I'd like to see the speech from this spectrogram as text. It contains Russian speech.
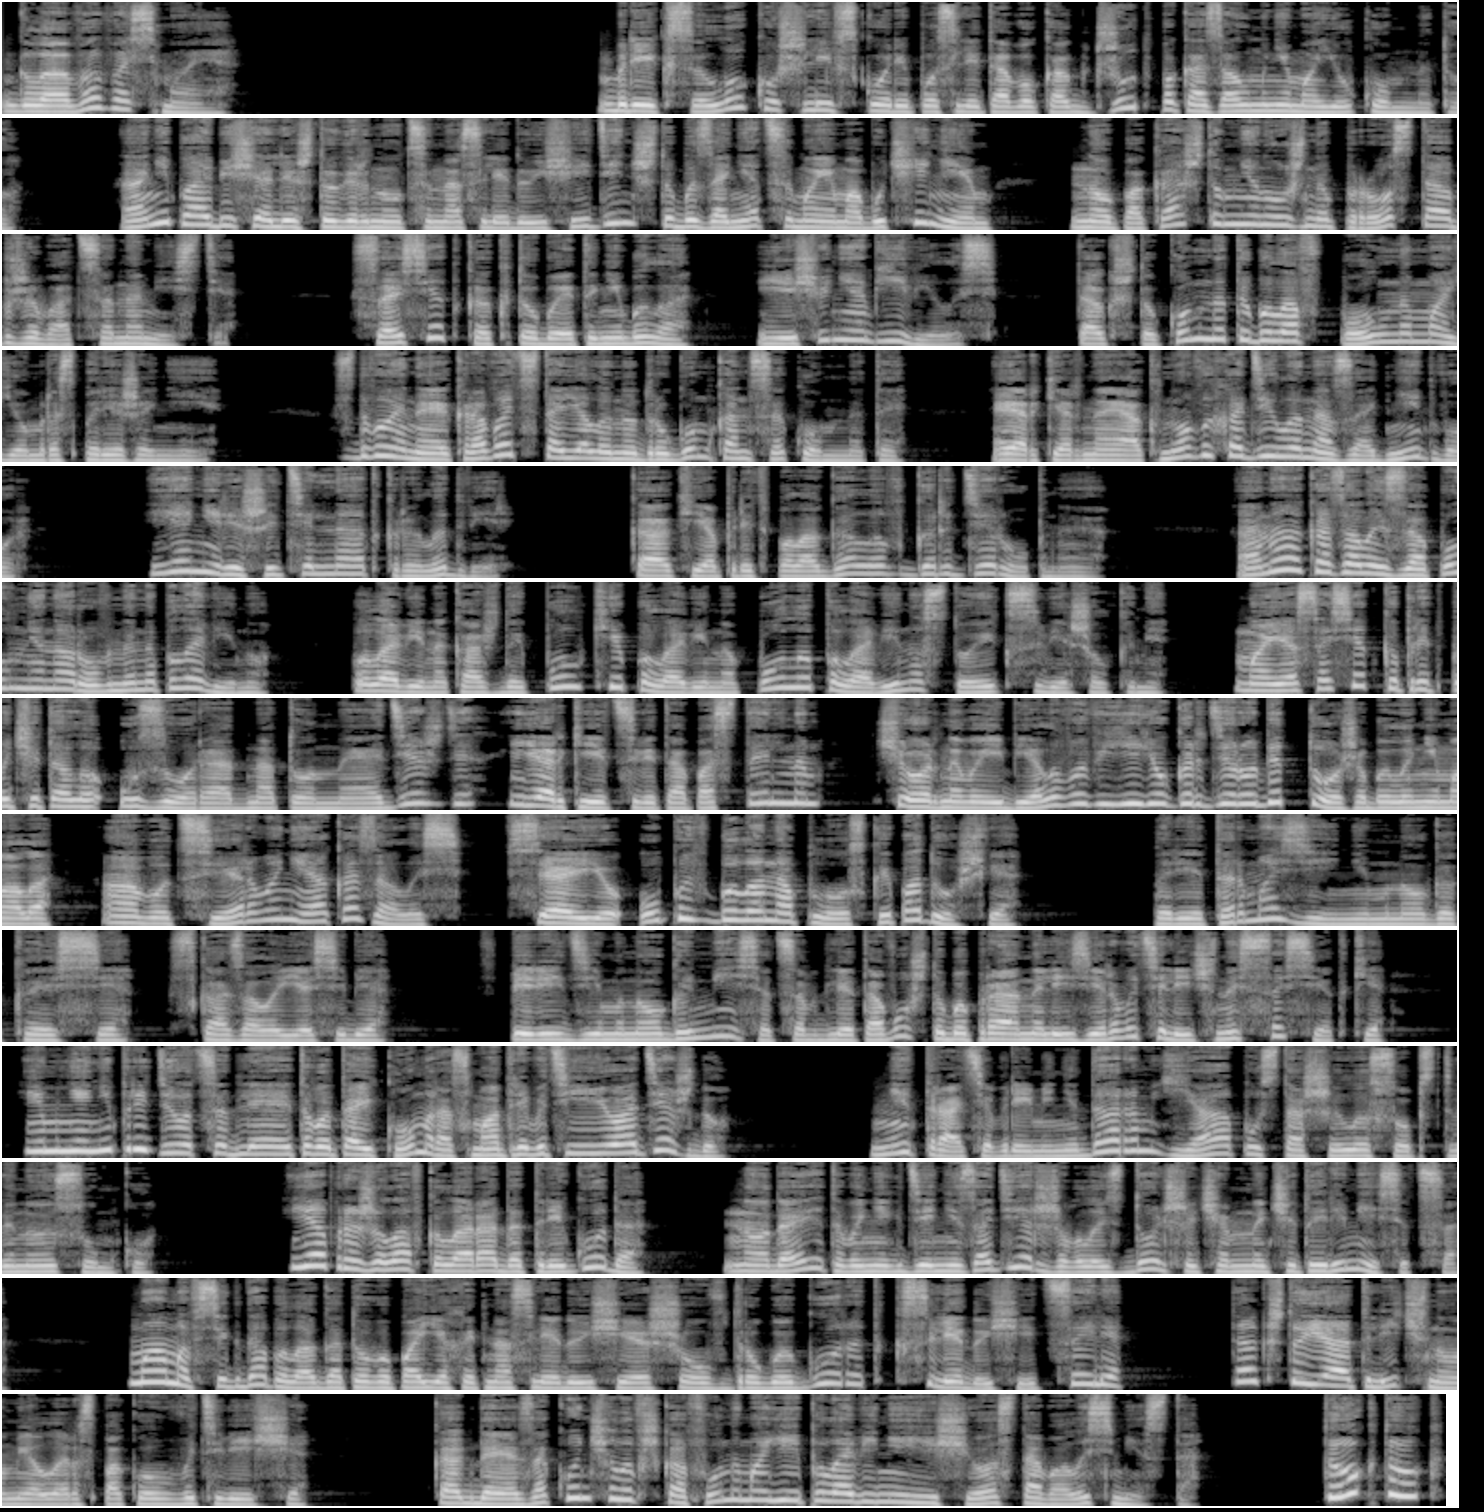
Глава восьмая. Брикс и Лок ушли вскоре после того, как Джуд показал мне мою комнату. Они пообещали, что вернутся на следующий день, чтобы заняться моим обучением, но пока что мне нужно просто обживаться на месте. Соседка, кто бы это ни была, еще не объявилась, так что комната была в полном моем распоряжении. Сдвоенная кровать стояла на другом конце комнаты. Эркерное окно выходило на задний двор я нерешительно открыла дверь. Как я предполагала, в гардеробную. Она оказалась заполнена ровно наполовину. Половина каждой полки, половина пола, половина стоек с вешалками. Моя соседка предпочитала узоры однотонной одежде, яркие цвета пастельным, черного и белого в ее гардеробе тоже было немало, а вот серого не оказалось. Вся ее обувь была на плоской подошве. «Притормози немного, Кэсси», сказала я себе. Впереди много месяцев для того, чтобы проанализировать личность соседки, и мне не придется для этого тайком рассматривать ее одежду. Не тратя времени даром, я опустошила собственную сумку. Я прожила в Колорадо три года, но до этого нигде не задерживалась дольше, чем на четыре месяца. Мама всегда была готова поехать на следующее шоу в другой город, к следующей цели, так что я отлично умела распаковывать вещи. Когда я закончила, в шкафу на моей половине еще оставалось место. «Тук-тук!»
